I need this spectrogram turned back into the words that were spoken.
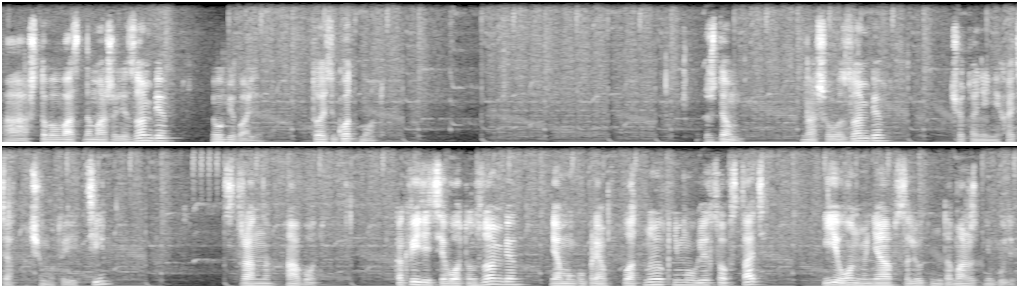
а, чтобы вас дамажили зомби и убивали. То есть год мод. Ждем нашего зомби. Что-то они не хотят почему-то идти. Странно. А, вот. Как видите, вот он зомби. Я могу прям вплотную к нему в лицо встать. И он меня абсолютно дамажить не будет.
